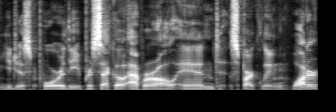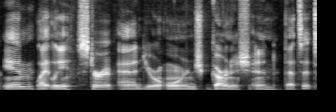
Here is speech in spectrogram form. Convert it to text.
You just pour the Prosecco Aperol and sparkling water water in, lightly stir it, add your orange garnish, and that's it.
